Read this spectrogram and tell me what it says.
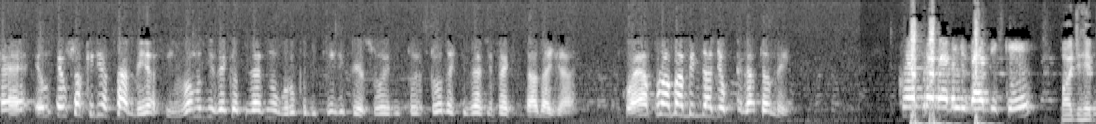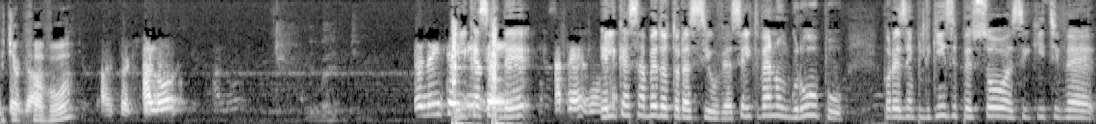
É, eu, eu, só queria saber, assim, vamos dizer que eu estivesse num grupo de 15 pessoas e to todas estivessem infectadas já. Qual é a probabilidade de eu pegar também? Qual é a probabilidade de quê? Pode repetir, por favor? Alô? Eu não entendi ele quer saber, a pergunta. Ele quer saber, doutora Silvia, se ele estiver num grupo, por exemplo, de 15 pessoas e que tiver,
